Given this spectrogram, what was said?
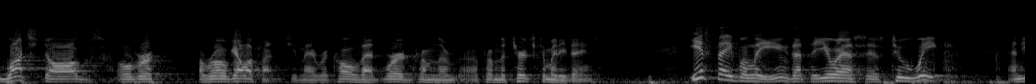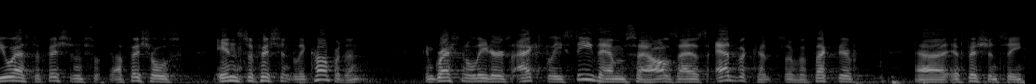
watchdogs over a rogue elephant. You may recall that word from the, uh, from the church committee days. If they believe that the U.S. is too weak and U.S. officials, officials insufficiently competent, congressional leaders actually see themselves as advocates of effective uh, efficiency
